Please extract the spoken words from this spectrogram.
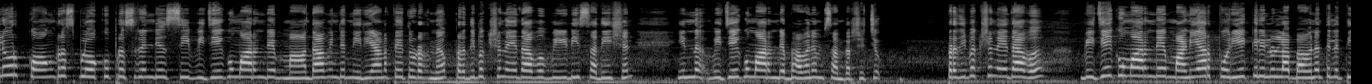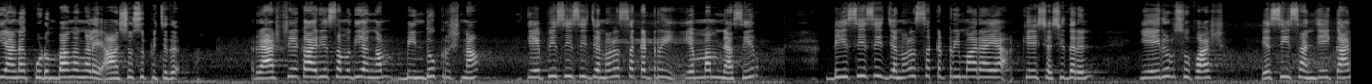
Punalur Congress block president C വിജയകുമാറിന്റെ മാതാവിന്റെ നിര്യാണത്തെ തുടർന്ന് പ്രതിപക്ഷ നേതാവ് വി ഡി സതീശൻ ഇന്ന് വിജയകുമാറിന്റെ ഭവനം സന്ദർശിച്ചു. പ്രതിപക്ഷ നേതാവ് വിജയകുമാറിന്റെ മണിയാർ പൊരിയക്കലിലുള്ള ഭവനത്തിലെത്തിയാണ് കുടുംബാംഗങ്ങളെ ആശ്വസിപ്പിച്ചത്. രാഷ്ട്രീയകാര്യ സമിതി അംഗം Bindu Krishna K P C C general secretary M M Naseer D C C general സെക്രട്ടറിമാരായ K Sasidharan Eroor Subhash S C Sanjay Khan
